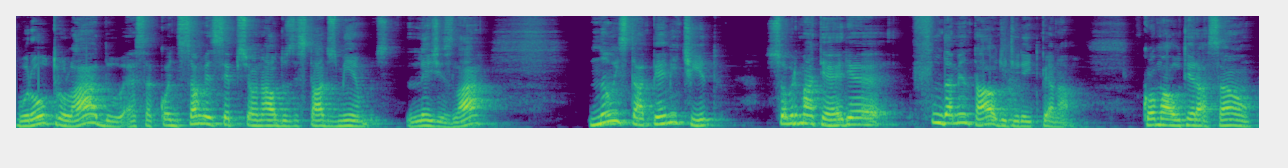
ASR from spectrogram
Por outro lado, essa condição excepcional dos Estados-membros legislar não está permitido sobre matéria fundamental de direito penal, como a alteração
